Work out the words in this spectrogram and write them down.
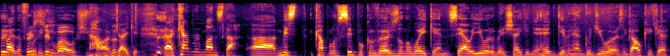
play the Christian footage? Welch. No, I'm joking. Uh, Cameron Munster uh, missed a couple of simple conversions on the weekend. Sowie, you would have been shaking your head given how good you were as a goal kicker,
